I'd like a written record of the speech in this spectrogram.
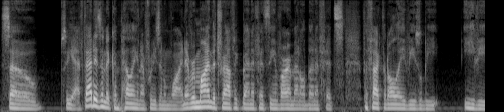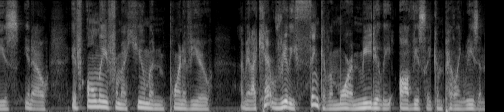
So so yeah, if that isn't a compelling enough reason why, never mind the traffic benefits, the environmental benefits, the fact that all AVs will be EVs, you know, if only from a human point of view, I mean, I can't really think of a more immediately obviously compelling reason.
